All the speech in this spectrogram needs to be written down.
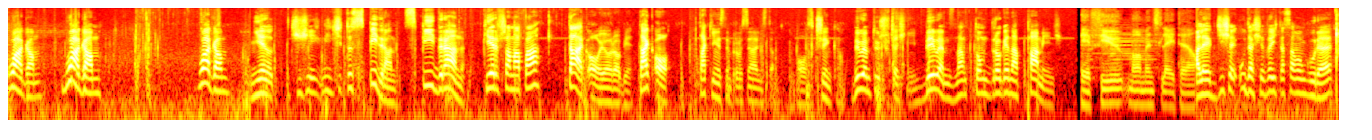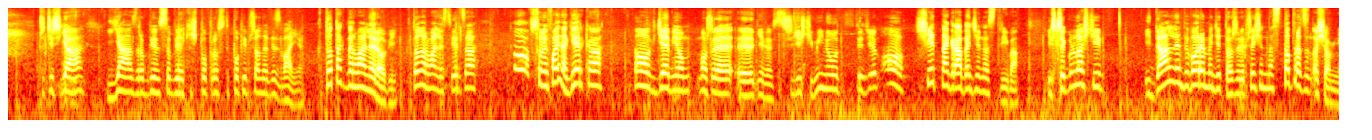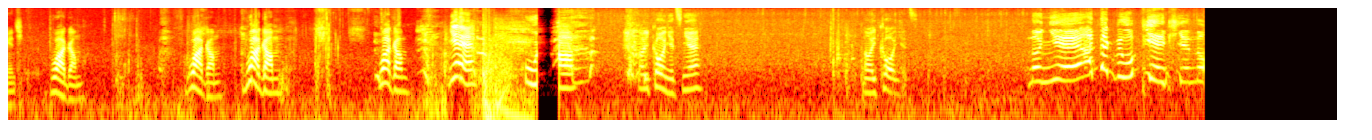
Błagam. Błagam. Błagam. Nie no, dzisiaj widzicie, to jest speedrun. Speedrun. Pierwsza mapa? Tak, o, ją robię. Tak, o. Takim jestem profesjonalistą. O, skrzynka. Byłem tu już wcześniej. Byłem, znam tą drogę na pamięć. A few moments later. Ale jak dzisiaj uda się wejść na samą górę, przecież ja, ja zrobiłem sobie jakieś po prostu popieprzone wyzwanie. Kto tak normalne robi? Kto normalnie stwierdza, o, w sumie fajna gierka, o, widziałem ją może, y, nie wiem, z 30 minut, stwierdziłem, o, świetna gra będzie na streama. I w szczególności idealnym wyborem będzie to, żeby przejść na 100% osiągnięć. Błagam. Błagam. Błagam. Błagam. Nie! A. No i koniec, nie? No i koniec. No nie, a tak było pięknie, no!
